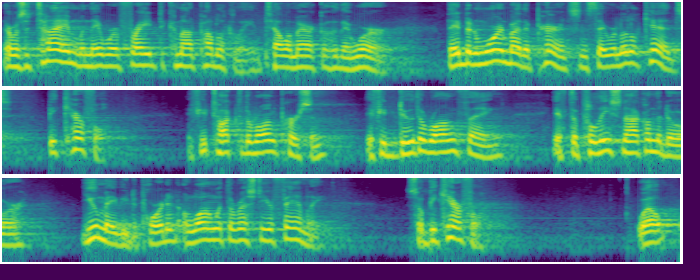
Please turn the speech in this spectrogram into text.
There was a time when they were afraid to come out publicly and tell America who they were. They'd been warned by their parents since they were little kids be careful. If you talk to the wrong person, if you do the wrong thing, if the police knock on the door, you may be deported along with the rest of your family. So be careful. Well,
